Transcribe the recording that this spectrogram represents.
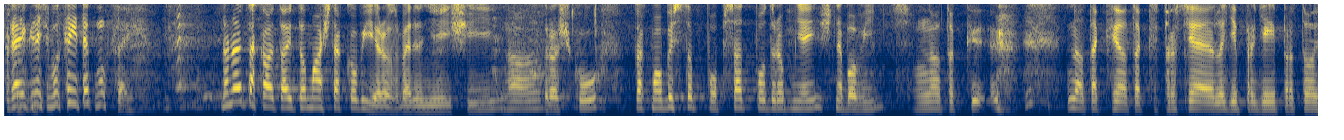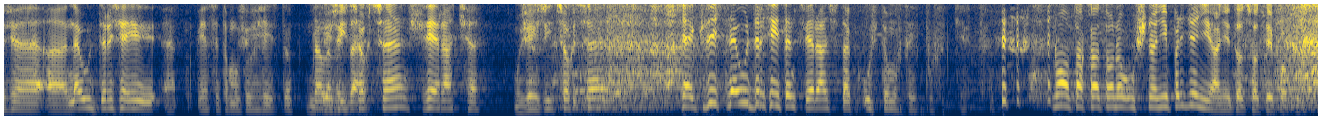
Protože když musí, tak musí. No ne, tak ale tady to máš takový rozvedenější No. trošku. Tak mohl bys to popsat podrobnějš nebo víc? No tak, no tak, tak prostě lidi prdí, protože uh, neudržejí, eh, jestli to můžu říct do televize. říct, co chceš. Svěrače. Můžeš říct, co chce? Že když neudrží ten svěrač, tak už to musí pustit. No takhle to no, už není prdění ani to, co ty popisuješ.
